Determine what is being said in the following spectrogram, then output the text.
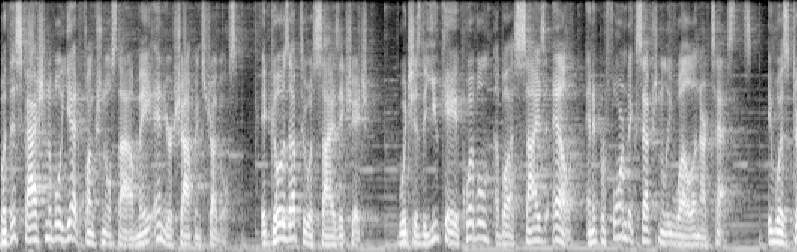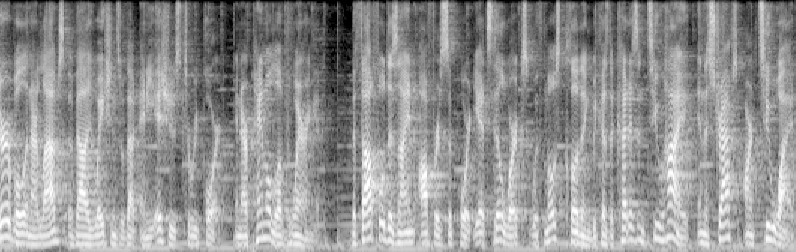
but this fashionable yet functional style may end your shopping struggles. It goes up to a size HH, which is the UK equivalent of a size L, and it performed exceptionally well in our tests. It was durable in our lab's evaluations without any issues to report, and our panel loved wearing it. The thoughtful design offers support yet still works with most clothing because the cut isn't too high and the straps aren't too wide.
